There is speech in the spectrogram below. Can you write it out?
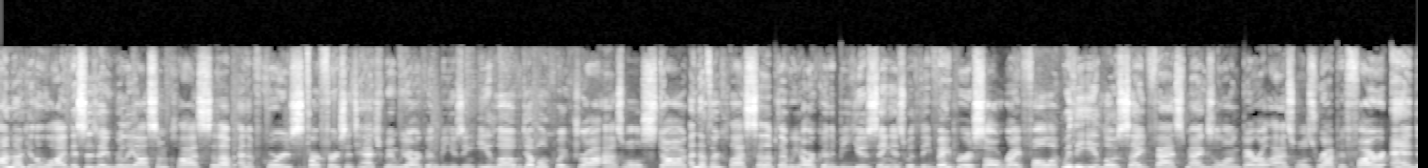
I'm not gonna lie, this is a really awesome class setup, and of course, for our first attachment, we are going to be using ELO, double quick draw, as well as stock. Another class setup that we are going to be using is with the Vapor Assault Rifle, with the ELO sight, fast mags, long barrel, as well as rapid fire, and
